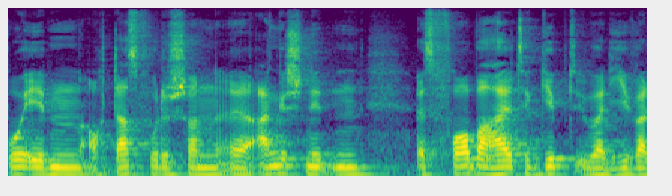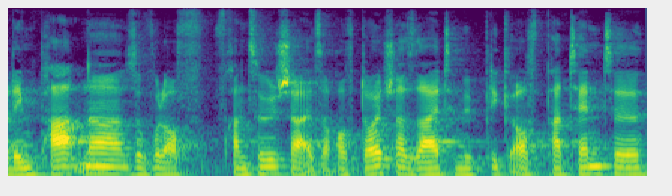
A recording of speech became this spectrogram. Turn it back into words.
wo eben, auch das wurde schon äh, angeschnitten, es Vorbehalte gibt über die jeweiligen Partner, sowohl auf französischer als auch auf deutscher Seite mit Blick auf Patente,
